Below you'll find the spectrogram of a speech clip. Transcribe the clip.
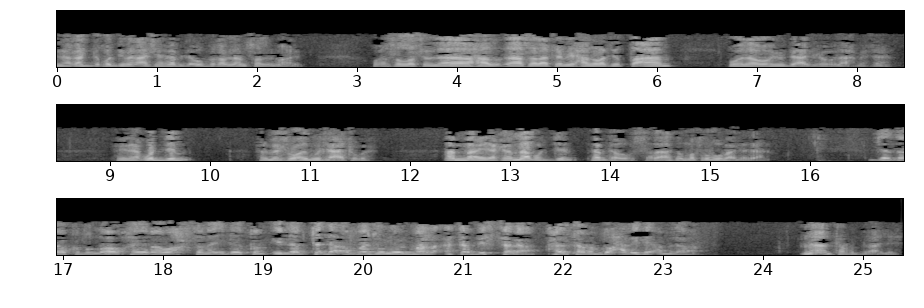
إذا قد قدم العشاء فابدأوا قبل أن تصلي المغرب. وقال صلى الله عليه وسلم لا لا صلاة بحضرة الطعام ولا وهو يدافعه الأخبثان فإذا قدم فالمشروع البداءة به. أما إذا كان ما قدم فابدأوا بالصلاة ثم اطلبوا بعد ذلك. جزاكم الله خيرا وأحسن إليكم. إذا ابتدأ الرجل المرأة بالسلام هل ترد عليه أم لا؟ نعم ترد عليه.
